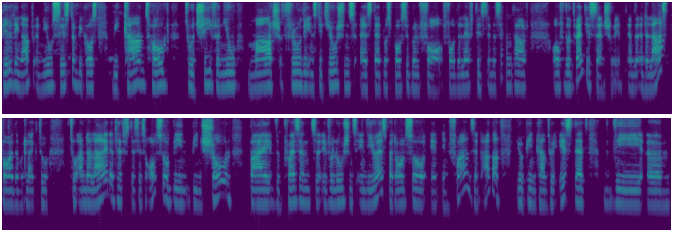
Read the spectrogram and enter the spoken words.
building up a new system because we can't hope to achieve a new march through the institutions as that was possible for, for the leftists in the second half of the 20th century. And the, the last point I would like to, to underline, that has, this has also been, been shown by the present evolutions in the US, but also in, in France and other European countries, is that the um,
